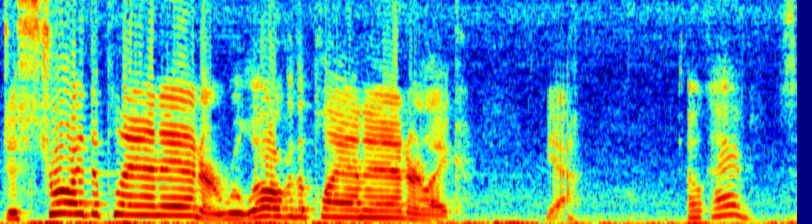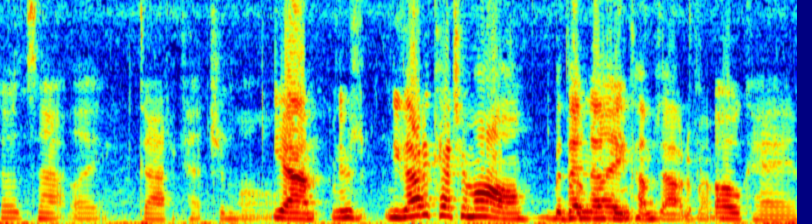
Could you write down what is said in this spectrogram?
destroy the planet or rule over the planet or like, yeah. Okay. So it's not like gotta catch them all. Yeah, there's you got to catch them all, but then But, nothing like- comes out of them. Okay.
